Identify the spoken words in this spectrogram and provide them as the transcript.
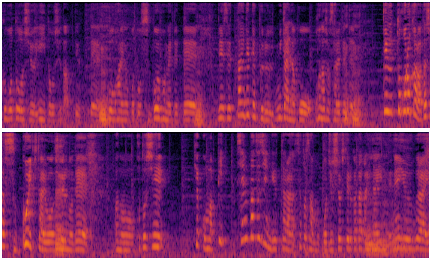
久保投手いい投手だって言って、うん。後輩のことをすごい褒めてて、うん。で絶対出てくるみたいなこうお話をされてて、うんうん。っていうところから私はすっごい期待をしてるので、あの今年結構まあピッ先発陣で言ったら佐藤さんもこう10勝してる方がいないってね、うんうんうんいうぐらい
